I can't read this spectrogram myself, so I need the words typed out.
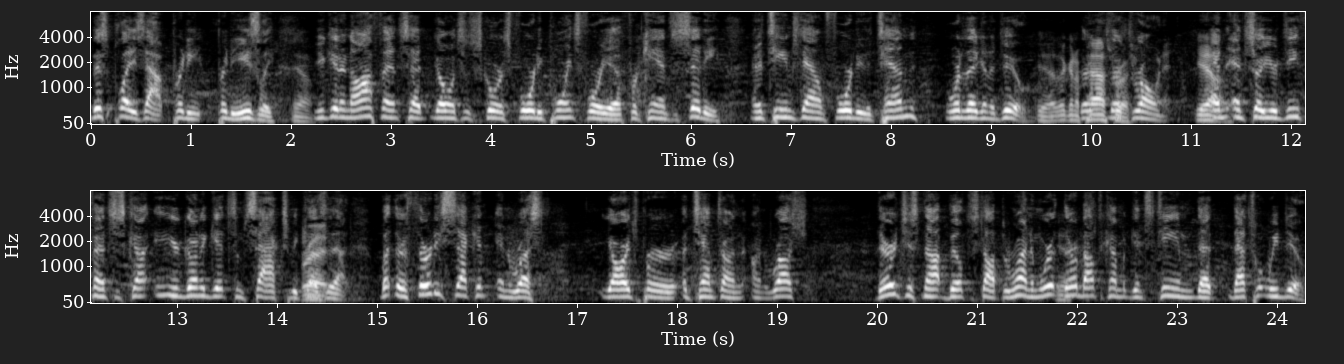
this plays out pretty pretty easily. Yeah. You get an offense that goes and scores forty points for you for Kansas City, and a team's down forty to ten. What are they going to do? Yeah, they're going to pass. They're rush. throwing it. Yeah. And, and so your defense is, you're going to get some sacks because right. of that. But they're 32nd in rush yards per attempt on, on rush. They're just not built to stop the run. And we're, yeah. they're about to come against a team that that's what we do.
